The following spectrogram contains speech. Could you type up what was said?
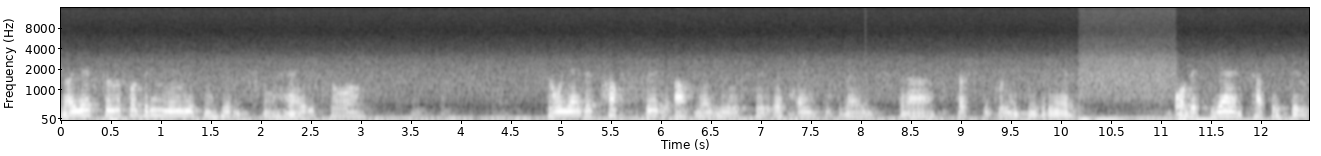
Når jeg skulle få bringe en liten hilsen her, så tror jeg det passer at jeg leser et enkelt vers fra første Korinterbrev og det fjerde kapittel.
